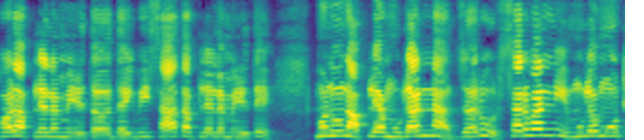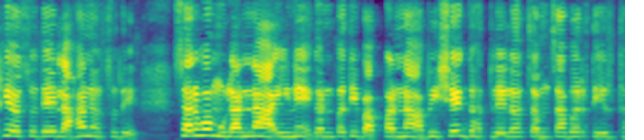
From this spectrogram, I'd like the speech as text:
फळ आपल्याला मिळतं. दैवी साथ आपल्याला मिळते. म्हणून आपल्या मुलांना जरूर सर्वांनी मुलं मोठी असू दे लहान असू दे सर्व मुलांना आईने गणपती बाप्पांना अभिषेक घातलेलं चमचाभर तीर्थ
